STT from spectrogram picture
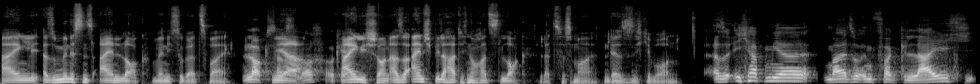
eigentlich, also mindestens ein Lock, wenn nicht sogar zwei. Locks hast ja, du noch? Okay. Eigentlich schon. Also ein Spieler hatte ich noch als Lock letztes Mal und der ist es nicht geworden. Also ich habe mir mal so im Vergleich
